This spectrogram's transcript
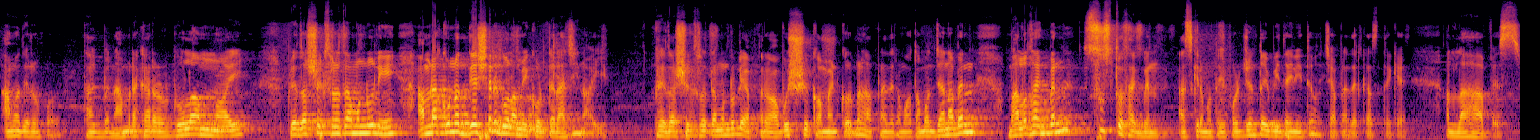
আমাদের ওপর থাকবে না। আমরা কারোর গোলাম নয় প্রিয় দর্শক শ্রোতা মণ্ডলী, আমরা কোনো দেশের গোলামি করতে রাজি নয় প্রিয় দর্শক শ্রোতা মণ্ডলী, আপনারা অবশ্যই কমেন্ট করবেন, আপনাদের মতামত জানাবেন। ভালো থাকবেন, সুস্থ থাকবেন। আজকের মতো এই পর্যন্তই। বিদায় নিতে হচ্ছে আপনাদের কাছ থেকে। আল্লাহ হাফেজ।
